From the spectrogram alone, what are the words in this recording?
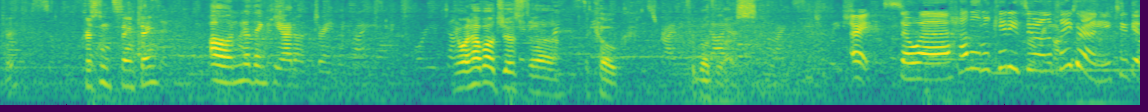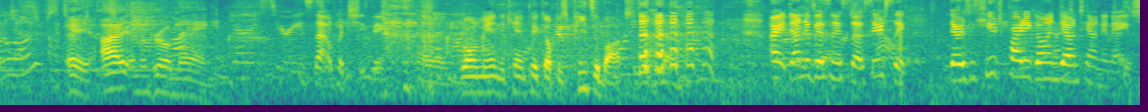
Okay. Kristen, same thing? Oh, no, thank you. I don't drink. You know what? How about just uh, a Coke for both of us? All right, so uh, how the little kitties doing on the playground? You two getting along? Hey, I am a grown man. Is that what you think? Uh, grown man that can't pick up his pizza box. All right, down to business though. Seriously, there's a huge party going downtown tonight.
